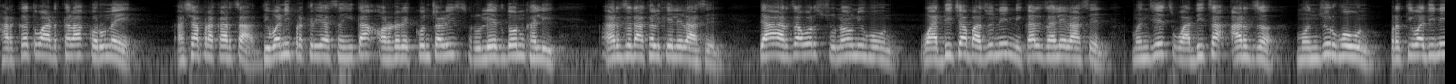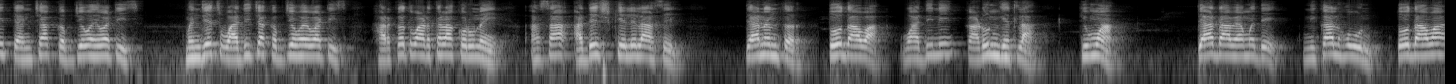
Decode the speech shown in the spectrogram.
हरकत व अडथळा करू नये अशा प्रकारचा दिवाणी प्रक्रिया संहिता ऑर्डर एकोणचाळीस रुलेख दोन खाली अर्ज दाखल केलेला असेल. त्या अर्जावर सुनावणी होऊन वादीच्या बाजूने निकाल झालेला असेल. म्हणजेच वादीचा अर्ज मंजूर होऊन प्रतिवादीने त्यांच्या कब्जे वहिवाटीस म्हणजेच वादीच्या कब्जे वहिवाटीस हरकत वाढथळा करू नये असा आदेश केलेला असेल. त्यानंतर तो दावा वादीने काढून घेतला किंवा त्या दाव्यामध्ये निकाल होऊन तो दावा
